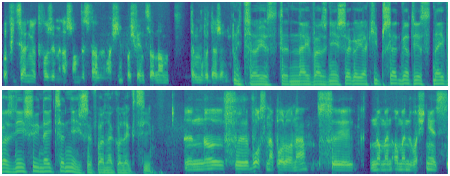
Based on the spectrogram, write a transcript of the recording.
oficjalnie otworzymy naszą wystawę właśnie poświęconą temu wydarzeniu. I co jest najważniejszego? Jaki przedmiot jest najważniejszy i najcenniejszy w pana kolekcji? No, włos Napoleona, z, nomen omen właśnie z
